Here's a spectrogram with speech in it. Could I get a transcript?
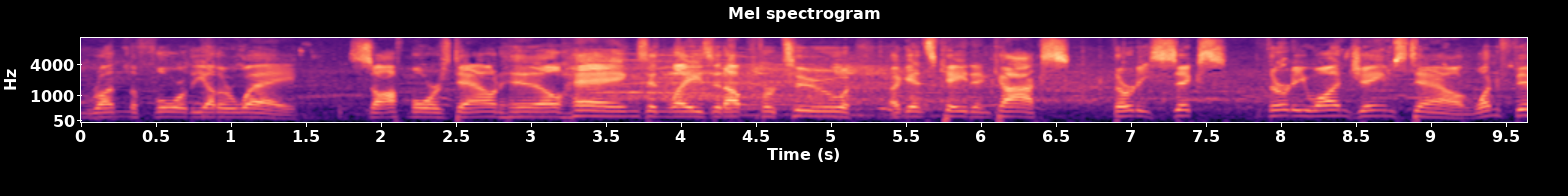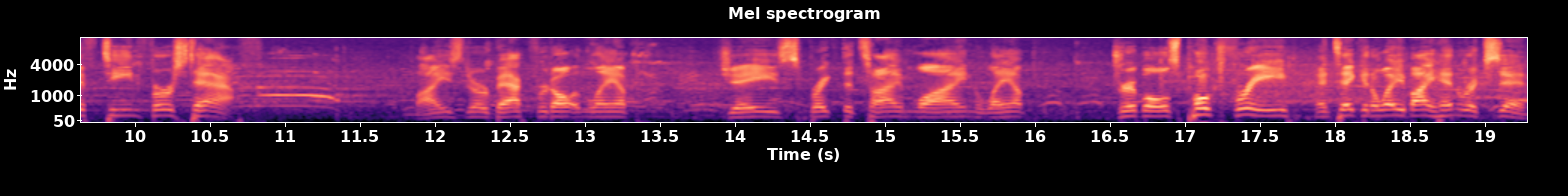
run the floor the other way. Sophomores downhill, hangs and lays it up for two against Caden Cox. 36 31 Jamestown. 115 first half. Meisner back for Dalton Lamp. Jays break the timeline. Lamp dribbles, poked free, and taken away by Henriksen.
